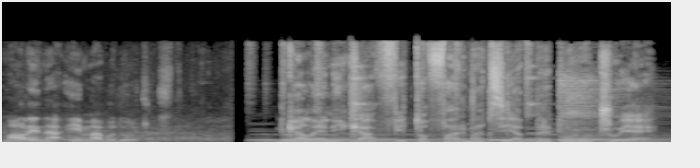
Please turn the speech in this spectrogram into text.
Malina ima budućnost. Galenika fitofarmacija preporučuje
